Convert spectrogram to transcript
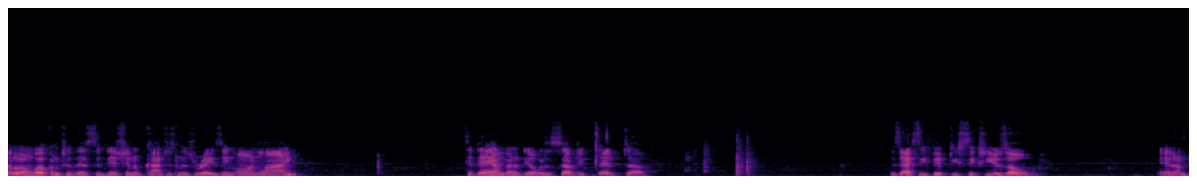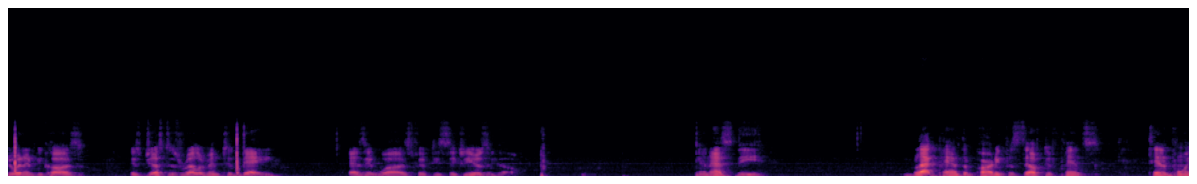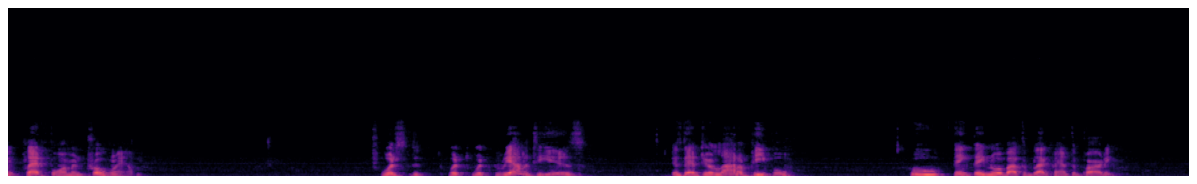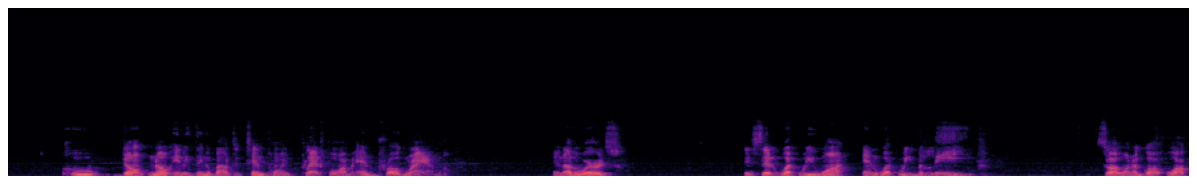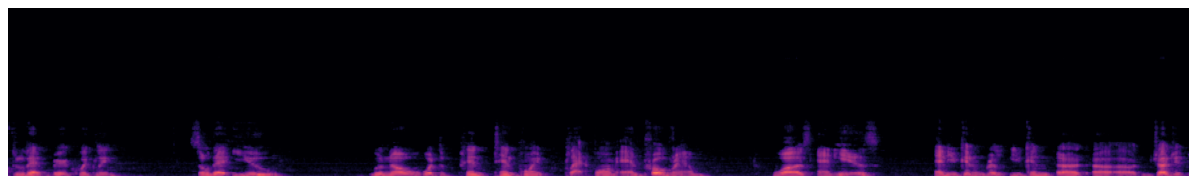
Hello and welcome to this edition of Consciousness Raising Online. Today I'm going to deal with a subject that uh, is actually 56 years old. And I'm doing it because it's just as relevant today as it was 56 years ago. And that's the Black Panther Party for Self Defense 10 point platform and program. What's the what what reality is is that there are a lot of people who think they know about the Black Panther Party who don't know anything about the 10 point platform and program. In other words, they said what we want and what we believe. So I want to go, walk through that very quickly so that you will know what the 10 point platform and program was and is, and you can you can uh, uh, uh, judge it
